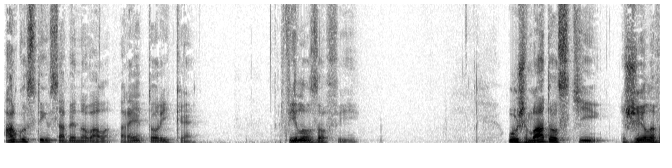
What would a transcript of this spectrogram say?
Augustín sa venoval rétorike, filozofii. Už v mladosti žil v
